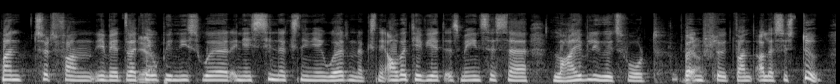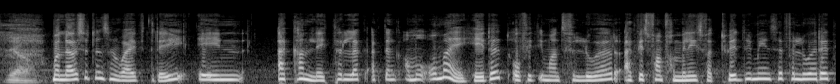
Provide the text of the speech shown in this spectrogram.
want soort van jy weet wat jy Ja. op die nuus hoor en jy sien niks nie en jy hoor niks nie. Al wat jy weet is mense se livelihoods word beïnvloed want alles is toe. Ja. Maar nou sit ons in wave 3 en ek kan letterlik, ek dink almal om my het dit of het iemand verloor. Ek weet van families wat twee, drie mense verloor het.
